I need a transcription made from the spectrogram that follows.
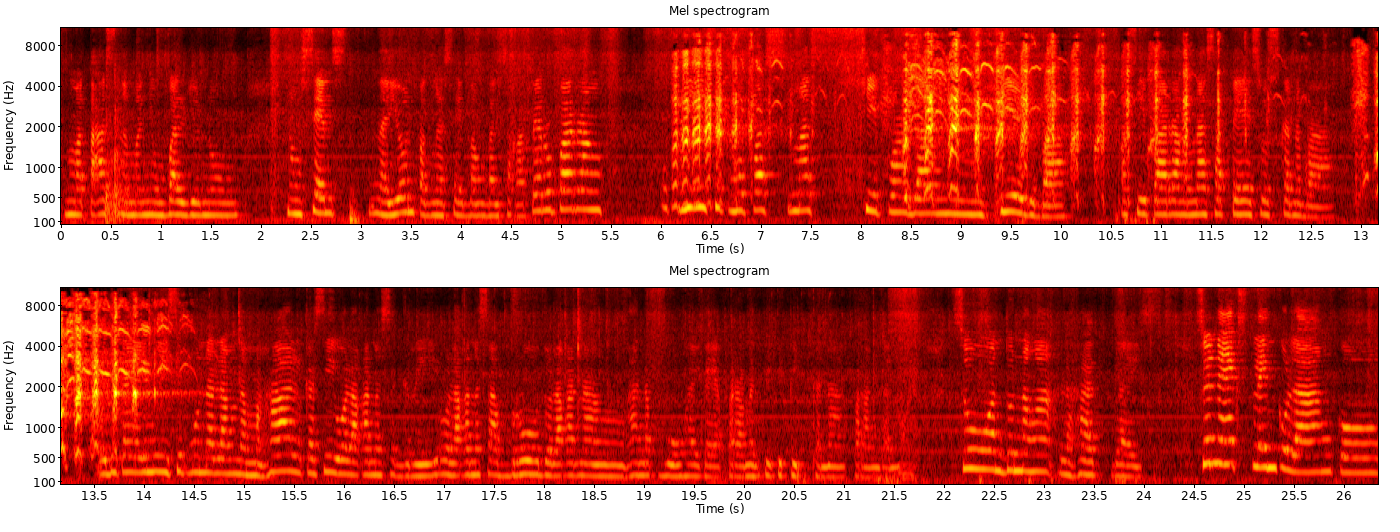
mataas naman yung value nung, nung cents na yon pag nasa ibang bansa ka. Pero parang, iniisip mo pas mas cheaper than here, di ba? Kasi parang nasa pesos ka na ba? O di kaya iniisip mo na lang na mahal kasi wala ka na sa gray, wala ka na sa abroad, wala ka nang hanap buhay kaya parang nagtitipid ka na, parang ganon. So, andun na nga lahat guys. So, na-explain ko lang kung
